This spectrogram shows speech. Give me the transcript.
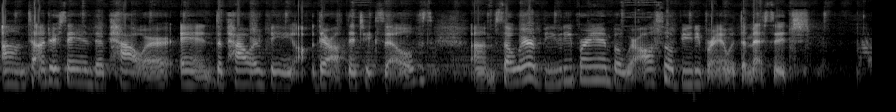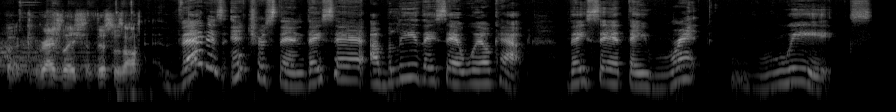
um, to understand their power and the power of being their authentic selves. Um, so, we're a beauty brand, but we're also a beauty brand with a message. But congratulations. This was awesome. That is interesting. They said, I believe they said well capped. They said they rent wigs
